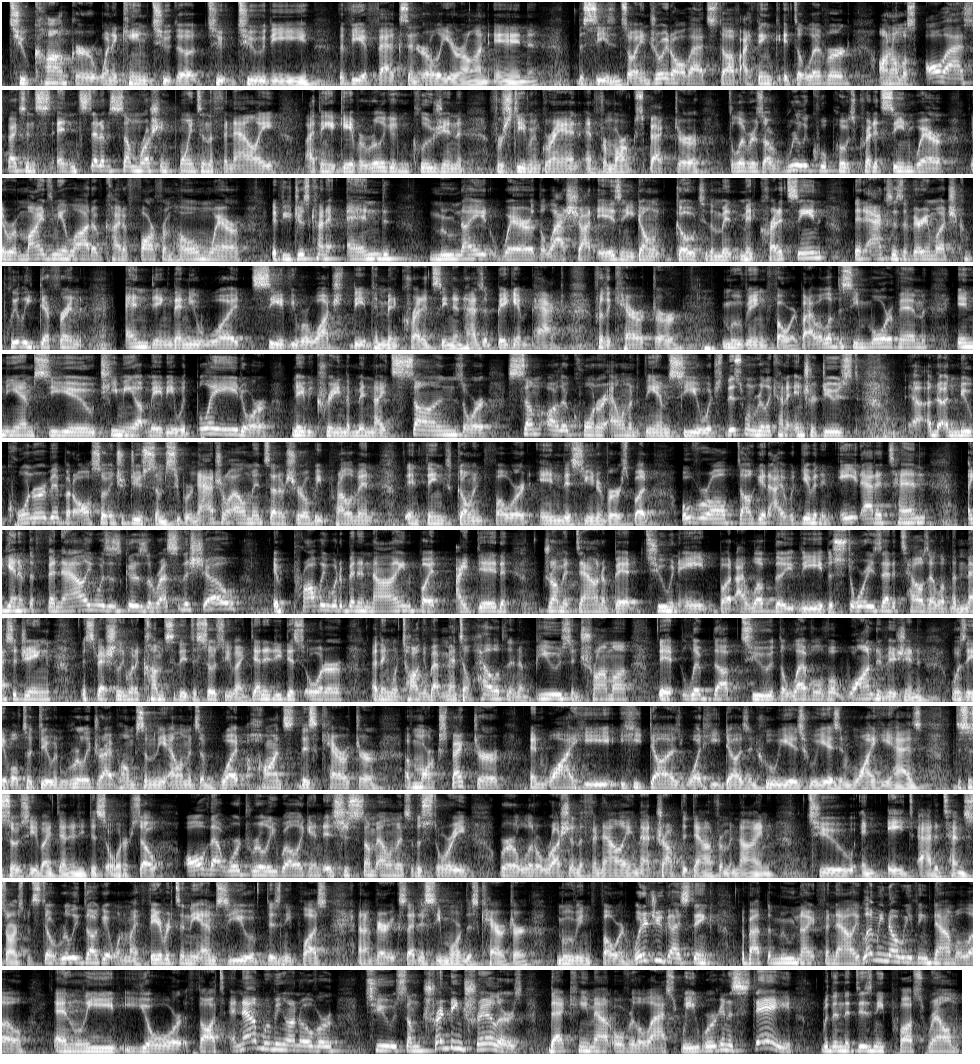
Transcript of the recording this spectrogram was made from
to conquer when it came to the to to the the VFX and earlier on in the season. So I enjoyed all that stuff. I think it delivered on almost all aspects, and, and instead of some rushing points in the finale, I think it gave a really good conclusion for Stephen Grant and for Mark Spector. Delivers a really cool post-credit scene where it reminds me a lot of kind of Far From Home, where if you just kind of end Moon Knight, where the last shot is, and you don't go to the mid credit scene, it acts as a very much completely different ending than you would see if you were watched the, the mid credit scene, and has a big impact for the character moving forward. But I would love to see more of him in the MCU, teaming up maybe with Blade, or maybe creating the Midnight Suns, or some other corner element of the MCU, which this one really kind of introduced a, a new corner of it, but also introduced some supernatural elements that I'm sure will be relevant in things going forward forward in this universe. But overall, dug it. I would give it an 8 out of 10. Again, if the finale was as good as the rest of the show, it probably would have been a 9, but I did drum it down a bit to an 8. But I love the, the, the stories that it tells. I love the messaging, especially when it comes to the dissociative identity disorder. I think when talking about mental health and abuse and trauma, it lived up to the level of what WandaVision was able to do and really drive home some of the elements of what haunts this character of Mark Spector and why he he does what he does and who he is who he is and why he has dissociative identity disorder. So all of that worked really well. Again, it's just some elements of the story were a little rushed in the finale, and that dropped it down from a nine to an eight out of ten stars. But still, really dug it. One of my favorites in the MCU of Disney Plus, and I'm very excited to see more of this character moving forward. What did you guys think about the Moon Knight finale? Let me know what you think down below and leave your thoughts. And now moving on over to some trending trailers that came out over the last week. We're gonna stay within the Disney Plus realm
